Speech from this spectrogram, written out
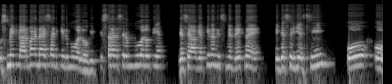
उसमें कार्बन डाइऑक्साइड की रिमूवल होगी। किस तरह से रिमूवल होती है? जैसे आप यकीनन इसमें देख रहे हैं कि जैसे ये C O O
